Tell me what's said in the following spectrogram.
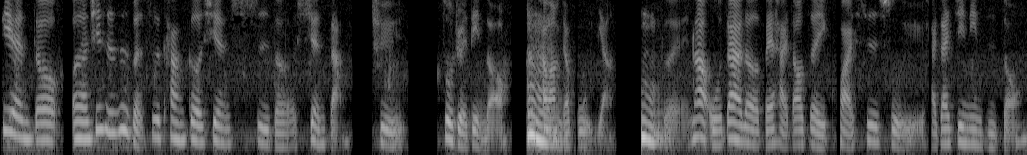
店的呃，其实日本是看各县市的县长去做决定的哦，跟台湾比较不一样。嗯，对，那我在的北海道这一块是属于还在禁令之中。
